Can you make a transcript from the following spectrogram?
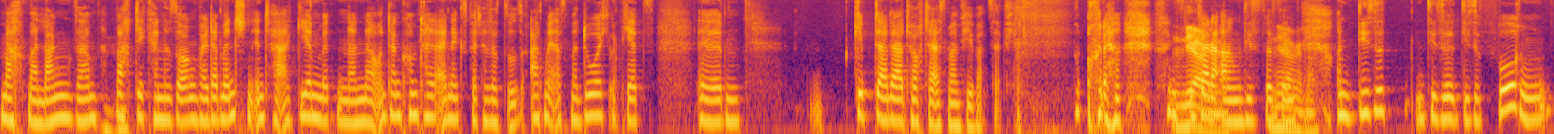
mach mal langsam, mhm. mach dir keine Sorgen, weil da Menschen interagieren miteinander. Und dann kommt halt ein Experte, der sagt so, atme erstmal durch und jetzt ähm, gib deiner Tochter erstmal ein Fieberzäpfchen. Oder ja, keine genau. Ahnung, dieses das ja, genau. Und diese, diese, diese Foren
